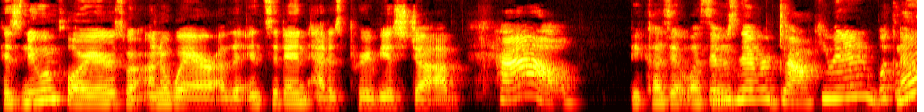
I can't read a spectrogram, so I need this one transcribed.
His new employers were unaware of the incident at his previous job How? because it wasn't. It was never documented. What the? no,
